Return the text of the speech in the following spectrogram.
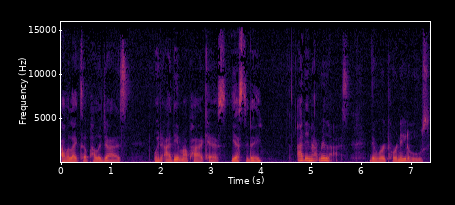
I would like to apologize. When I did my podcast yesterday, I did not realize there were tornadoes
